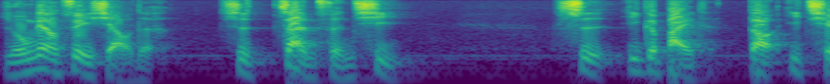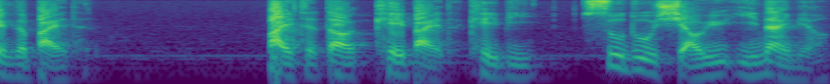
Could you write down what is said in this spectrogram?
容量最小的是暂存器，是一个 byte 到一千个 byte，byte 到 K byte KB，速度小于一奈秒。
